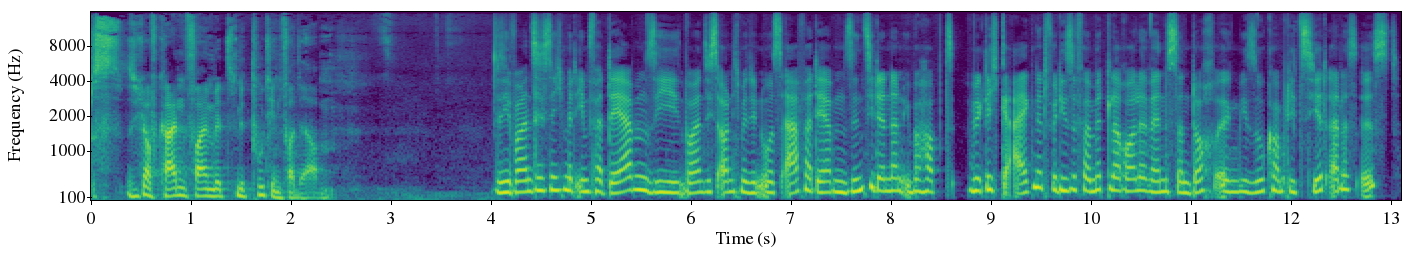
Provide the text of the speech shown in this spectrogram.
sich auf keinen Fall mit, mit Putin verderben. Sie wollen sich nicht mit ihm verderben, Sie wollen sich auch nicht mit den USA verderben. Sind Sie denn dann überhaupt wirklich geeignet für diese Vermittlerrolle, wenn es dann doch irgendwie so kompliziert alles ist?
